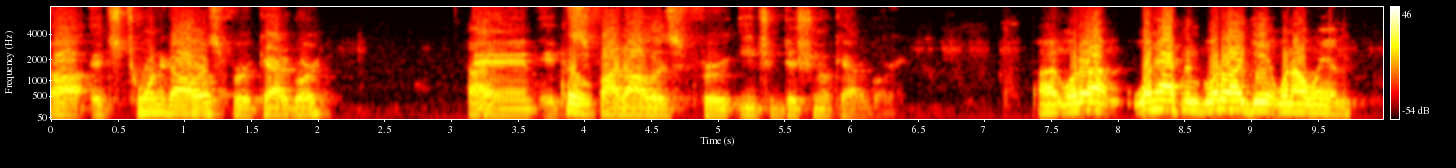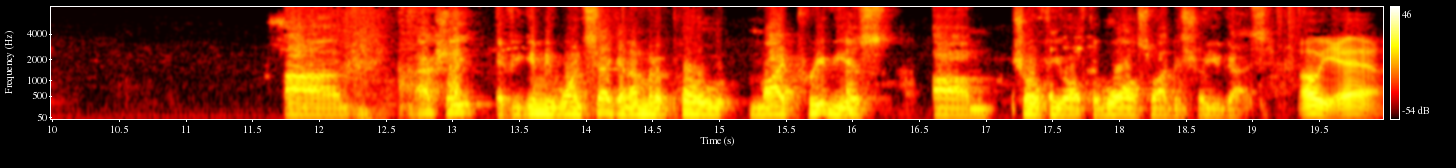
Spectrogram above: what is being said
Uh, it's twenty dollars for a category, right. and it's Cool. five dollars for each additional category. All right. What do I? What happened? What do I get when I win? Um, actually, if you give me one second, I'm going to pull my previous um, trophy off the wall so I can show you guys. Oh yeah,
